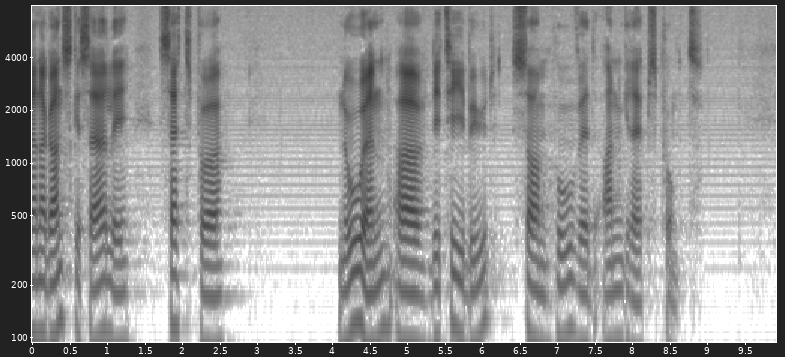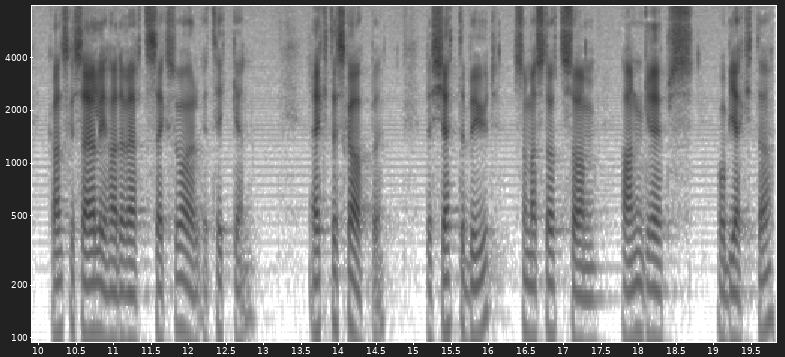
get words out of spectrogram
den har ganske særlig sett på noen av de ti bud som hovedangrepspunkt. Ganske særlig har det vært seksualetikken, ekteskapet, det sjette bud, som har stått som angrepsobjekter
